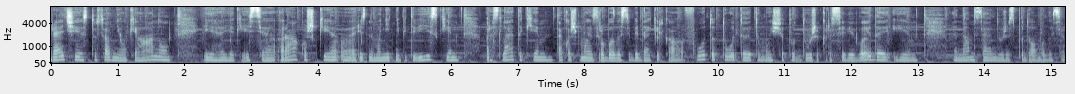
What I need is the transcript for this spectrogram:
речі стосовні океану, якісь ракушки, різноманітні підвіски, браслетики. Також ми зробили собі декілька фото тут, тому що тут дуже красиві види, і нам все дуже сподобалося.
